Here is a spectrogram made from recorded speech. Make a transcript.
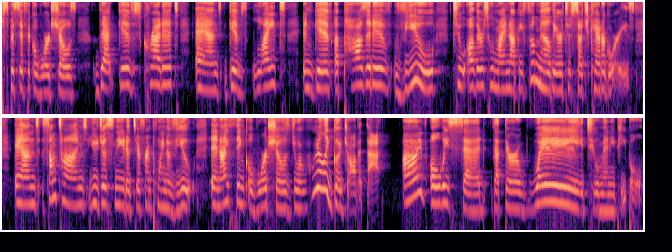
specific award shows that gives credit and gives light and give a positive view to others who might not be familiar to such categories. And sometimes you just need a different point of view. And I think award shows do a really good job at that. I've always said that there are way too many people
